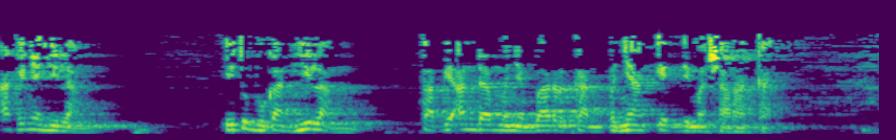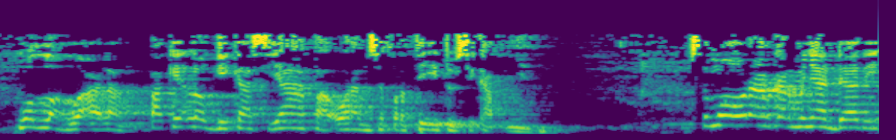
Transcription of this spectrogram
akhirnya hilang. Itu bukan hilang, tapi Anda menyebarkan penyakit di masyarakat. Wallahu alam. Pakai logika siapa orang seperti itu sikapnya? Semua orang akan menyadari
